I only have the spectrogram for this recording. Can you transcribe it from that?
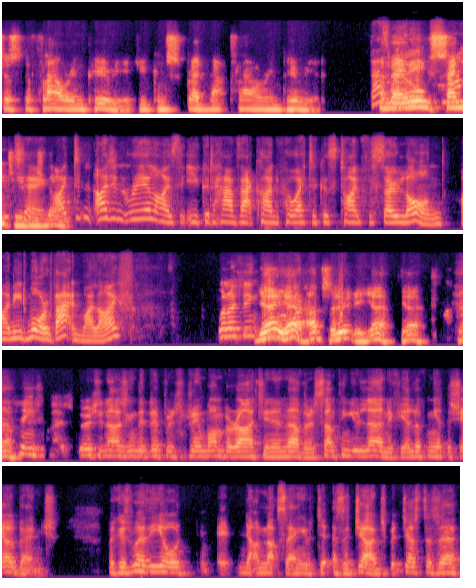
just the flowering period. You can spread that flowering period. That's and they're really all scented as well. I didn't I didn't realize that you could have that kind of poeticus type for so long. I need more of that in my life. Well, I think yeah, yeah, absolutely, yeah, yeah. yeah. Things about scrutinizing the difference between one variety and another is something you learn if you're looking at the show bench because whether you're i'm not saying as a judge but just as a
